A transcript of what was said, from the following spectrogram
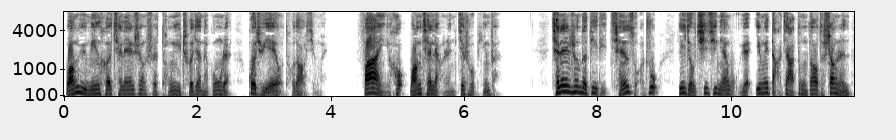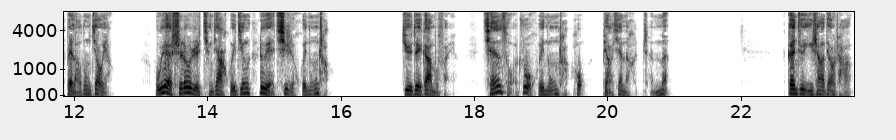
王玉民和钱连生是同一车间的工人，过去也有偷盗行为。发案以后，王钱两人接触频繁。钱连生的弟弟钱锁柱。一九七七年五月，因为打架动刀子伤人，被劳动教养。五月十六日请假回京，六月七日回农场。据队干部反映，钱锁柱回农场后表现得很沉闷。根据以上调查，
